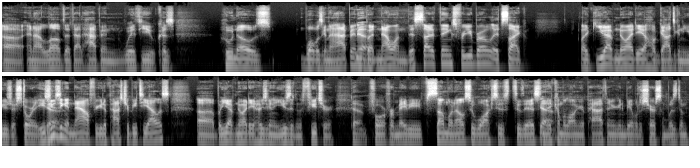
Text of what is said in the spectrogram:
uh, and I love that that happened with you because who knows what was going to happen. Yeah. But now on this side of things for you, bro, it's like like you have no idea how God's going to use your story. He's Yeah. using it now for you to pastor BT Alice, uh, but you have no idea how He's going to use it in the future Yeah. for for maybe someone else who walks through, through this and they come along your path and you're going to be able to share some wisdom.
